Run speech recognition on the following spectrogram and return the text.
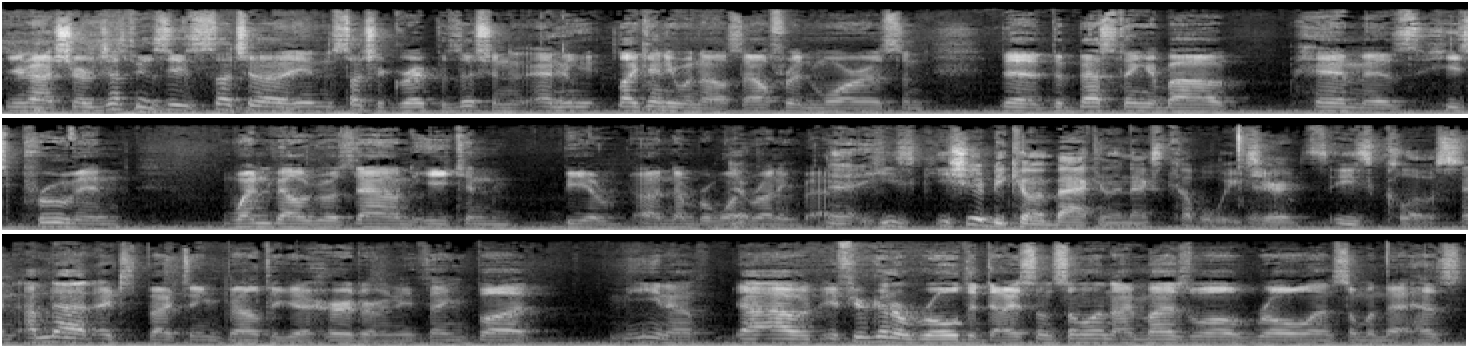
you're not sure just because he's such a in such a great position, and he, like anyone else, Alfred Morris, and the the best thing about him is he's proven when Bell goes down, he can be a, a number one running back. Uh, he's he should be coming back in the next couple weeks here. It's, he's close. And I'm not expecting Bell to get hurt or anything, but you know, would, if you're going to roll the dice on someone, I might as well roll on someone that has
